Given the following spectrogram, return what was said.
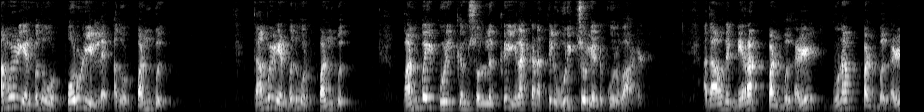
தமிழ் என்பது ஒரு பொருள் இல்லை அது ஒரு பண்பு. தமிழ் என்பது ஒரு பண்பு. பண்பை குறிக்கும் சொல்லுக்கு இலக்கணத்தில் உரிச்சொல் என்று கூறுவார்கள். அதாவது நிறப்பண்புகள் குணப்பண்புகள்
